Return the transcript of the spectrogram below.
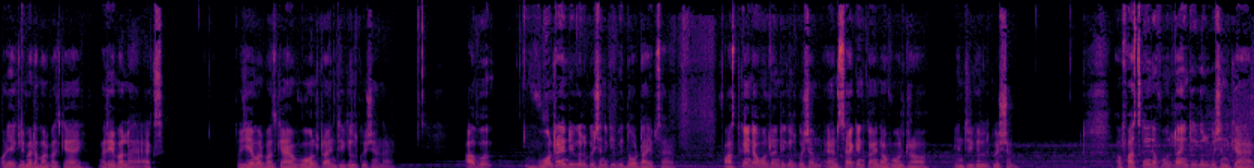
और एक लिमिट हमारे पास क्या है? वेरिएबल है एक्स तो ये हमारे पास क्या है? वोल्ट्रा इंटीग्रल क्वेश्चन है। अब वोल्ट्रा इंटीग्रल क्वेश्चन की भी दो टाइप्स हैं। First kind of Volterra integral equation and second kind of Volterra integral equation अब first kind of Volterra integral equation क्या है?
